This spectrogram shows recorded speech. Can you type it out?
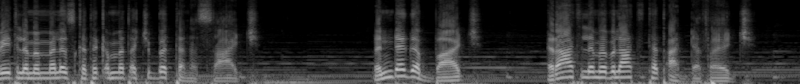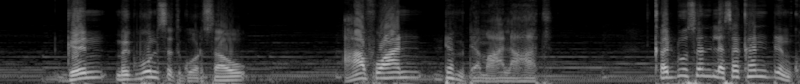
ቤት ለመመለስ ከተቀመጠችበት ተነሳች። እንደ ገባች እራት ለመብላት ተጣደፈች። ግን ምግቡን ስትጎርሰው አፏን ደምደም አላት። ቅዱስን ለሰከንድ እንኳ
